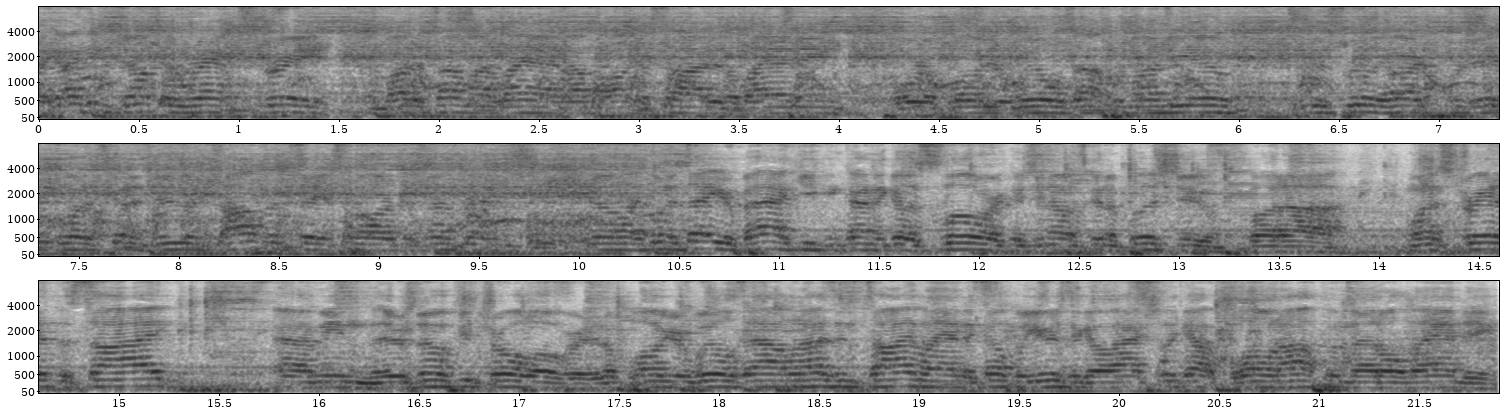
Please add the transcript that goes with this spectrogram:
Like I can jump the ramp straight, and by the time I land, I'm on the side of the landing, or it'll blow your wheels out from under you. It's just really hard to predict what it's going to do and compensate for or something. You know, like when it's at your back, you can kind of go slower because you know it's going to push you. But uh, when it's straight at the side, I mean, there's no control over it. It'll blow your wheels out. When I was in Thailand a couple years ago, I actually got blown off a metal landing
